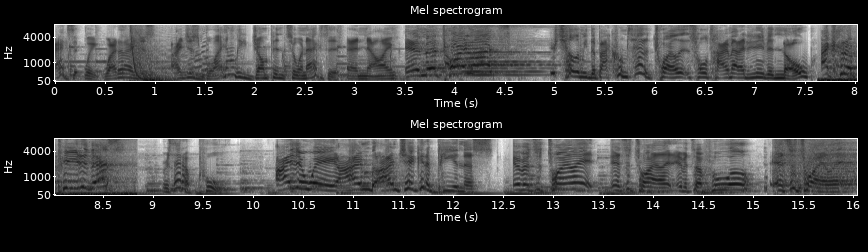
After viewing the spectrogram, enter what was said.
Exit. Wait, why did I just I just blindly jump into an exit and now I'm in the toilets? You're telling me the back rooms had a toilet this whole time and I didn't even know? I could have peed in this? Or is that a pool? Either way, I'm I'm taking a pee in this. If it's a toilet, it's a toilet. If it's a pool, it's a toilet.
